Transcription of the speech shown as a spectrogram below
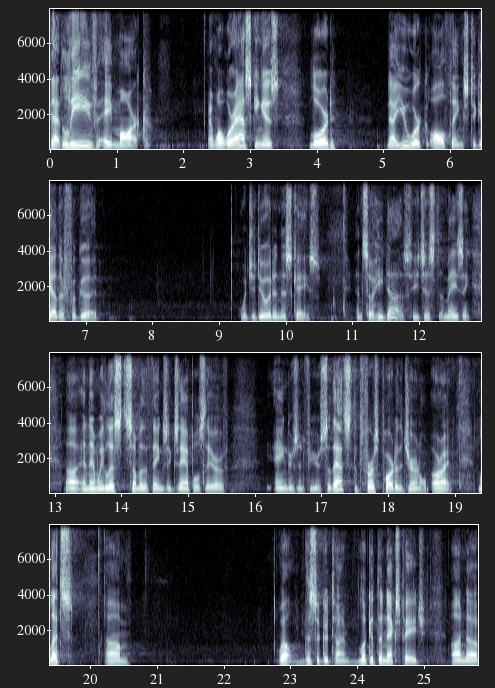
that leave a mark. And what we're asking is, Lord, now you work all things together for good. Would you do it in this case? And so he does. He's just amazing. Uh, and then we list some of the things, examples there of angers and fears. So that's the first part of the journal. All right, let's. Um, well, this is a good time. Look at the next page on uh,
